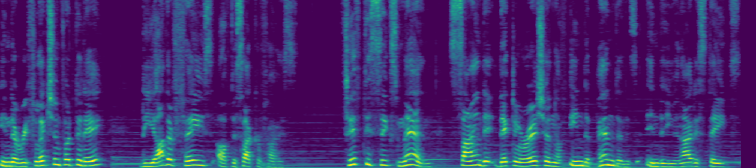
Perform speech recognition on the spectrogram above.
In the reflection for today, the other phase of the sacrifice. 56 men signed the Declaration of Independence in the United States.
